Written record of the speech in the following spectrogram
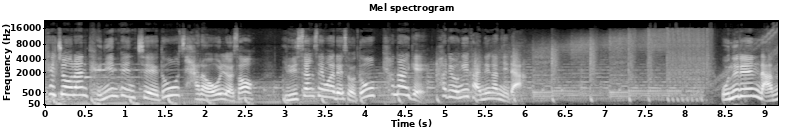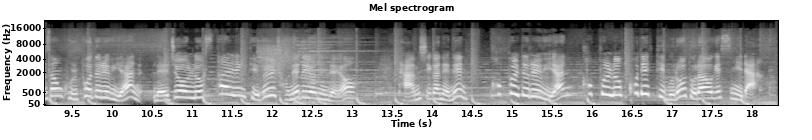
캐주얼한 데님 팬츠에도 잘 어울려서 일상생활에서도 편하게 활용이 가능합니다. 오늘은 남성 골퍼들을 위한 레주얼룩 스타일링 팁을 전해드렸는데요. 다음 시간에는 커플들을 위한 커플룩 코디 팁으로 돌아오겠습니다.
